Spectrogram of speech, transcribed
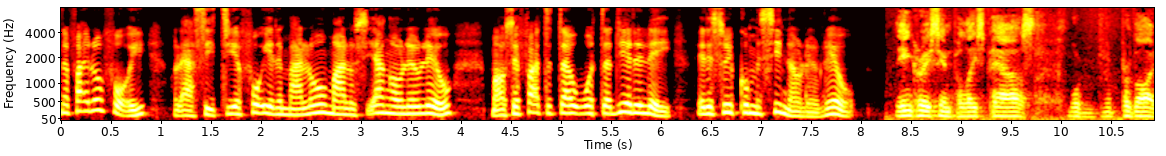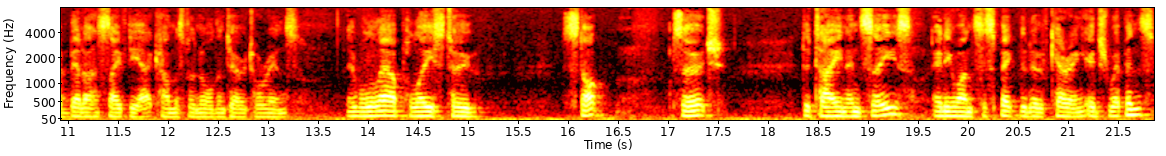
Na whaero fo'i, o le asitia fo'i e le malo, malo si anga o leo leo, ma o se tau ua tadia le lei, e le sui komisina o leo leo. The increase in police powers will provide better safety outcomes for Northern Territorians. It will allow police to stop, search, detain and seize anyone suspected of carrying edged weapons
